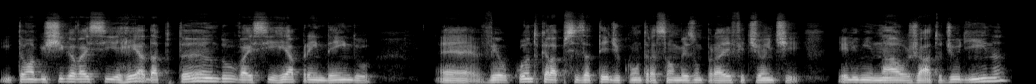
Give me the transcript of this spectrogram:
Então a bexiga vai se readaptando, vai se reaprendendo, é, ver o quanto que ela precisa ter de contração mesmo para efetivamente eliminar o jato de urina.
